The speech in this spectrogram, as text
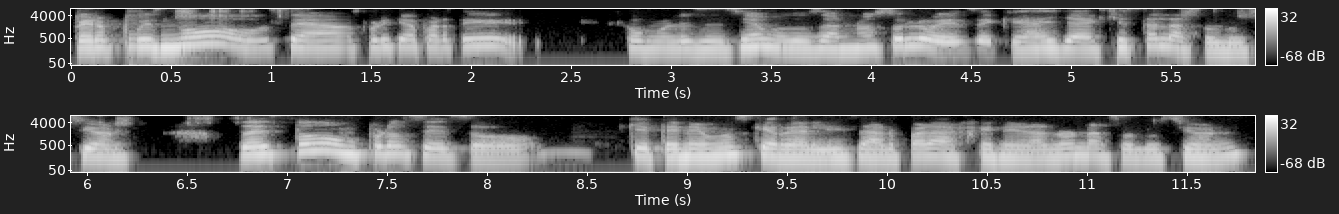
pero pues no, o sea, porque aparte, como les decíamos, o sea, no solo es de que, ay, ya, aquí está la solución, o sea, es todo un proceso que tenemos que realizar para generar una solución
